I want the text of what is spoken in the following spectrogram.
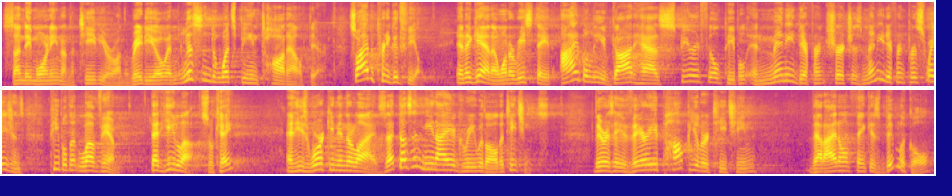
Sunday morning on the TV or on the radio and listen to what's being taught out there. So I have a pretty good feel. And again, I want to restate, I believe God has spirit-filled people in many different churches, many different persuasions, people that love Him, that He loves, okay? And He's working in their lives. That doesn't mean I agree with all the teachings. There is a very popular teaching that I don't think is biblical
